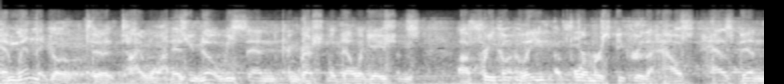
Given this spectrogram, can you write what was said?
and when they go to Taiwan. As you know, we send congressional delegations uh, frequently. A former Speaker of the House has been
